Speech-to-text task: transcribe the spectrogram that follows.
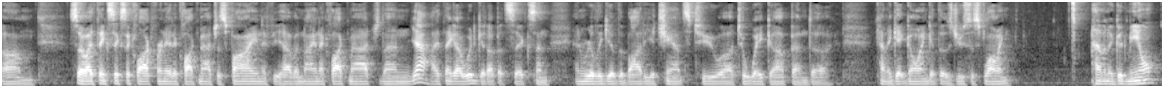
Um, so I think six o'clock for an eight o'clock match is fine. If you have a nine o'clock match, then yeah, I think I would get up at six and and really give the body a chance to uh, to wake up and uh, kind of get going, get those juices flowing having a good meal,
